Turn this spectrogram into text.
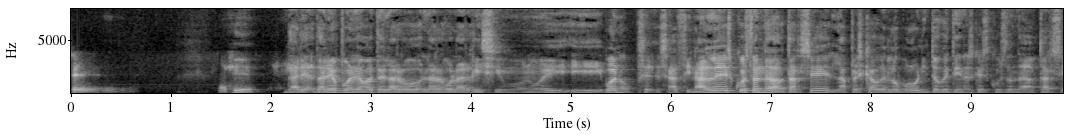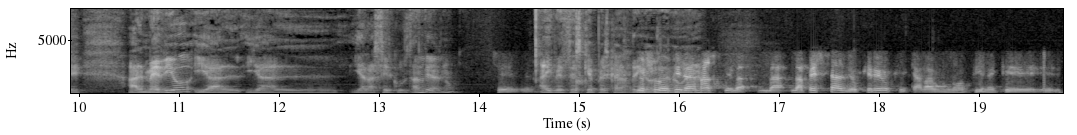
Sí, así es. Daría, daría por un debate largo, largo, larguísimo, ¿no? Y, bueno, al final es cuestión de adaptarse. La pesca, lo bonito que tiene es que es cuestión de adaptarse al medio y, al, y, al, y a las circunstancias, ¿no? Hay veces que pescas ríos. Yo suelo decir además que la, pesca, yo creo que cada uno tiene que.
